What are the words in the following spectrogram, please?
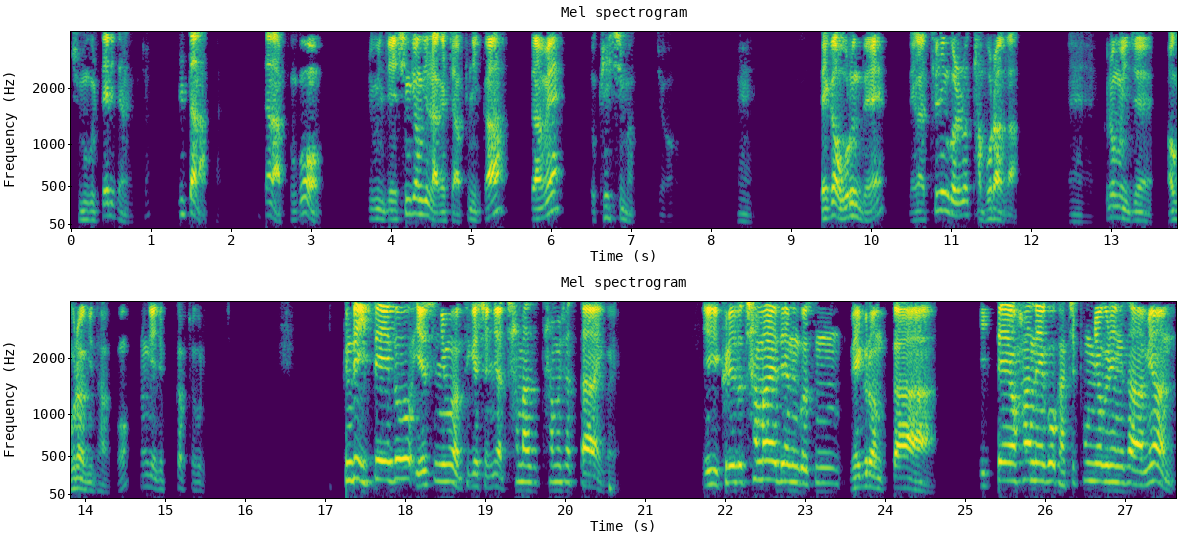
주먹을 때리잖아요. 그죠? 일단 아파요. 일단 아프고 그리고 이제 신경질 나겠죠. 아프니까. 그 다음에 또 괘씸하고 그죠? 예. 내가 옳은데 내가 틀린 걸로 다 몰아가. 예. 그러면 이제 억울하기도 하고 그런 게 이제 복합적으로. 근데 이때에도 예수님은 어떻게 하셨냐? 참아 참으셨다 이거예요. 이 그래도 참아야 되는 것은 왜 그런가? 이때 화내고 같이 폭력을 행사하면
